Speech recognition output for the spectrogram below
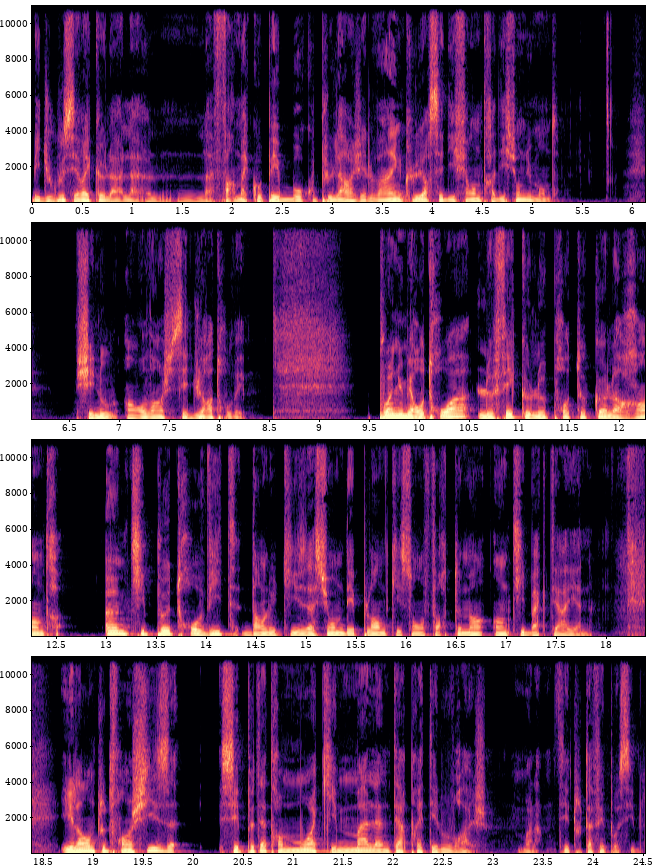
Mais du coup, c'est vrai que la, la, pharmacopée est beaucoup plus large, elle va inclure ces différentes traditions du monde. Chez nous, en revanche, c'est dur à trouver. Point numéro 3, le fait que le protocole rentre un petit peu trop vite dans l'utilisation des plantes qui sont fortement antibactériennes. Et là, en toute franchise, c'est peut-être moi qui ai mal interprété l'ouvrage. Voilà, c'est tout à fait possible.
